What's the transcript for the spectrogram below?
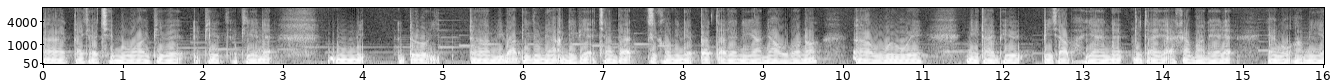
အဲတိုက်ခိုက်ချေမှုဝါဖြစ်ဖြစ်ဖြစ်နဲ့သူတို့အဲမိဘပြည်သူများအနေဖြင့်အချမ်းဘတ်စစ်ကောင်စီနဲ့ပတ်သက်တဲ့နေရာများကိုပေါ့နော်အဲဝေးဝေးနေထိုင်ပြီးပြကြပါရန်နဲ့မြေတိုင်ရဲ့အခမ်းပါတဲ့ရန်ကုန်အာမီက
